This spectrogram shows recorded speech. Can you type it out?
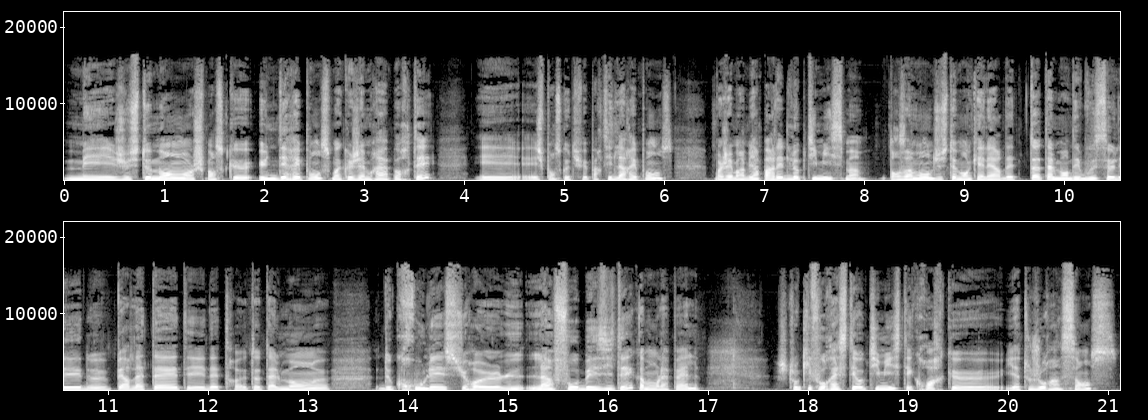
Mais justement, je pense que une des réponses, moi, que j'aimerais apporter, et, je pense que tu fais partie de la réponse, moi, j'aimerais bien parler de l'optimisme. Dans un monde, justement, qui a l'air d'être totalement déboussolé, de perdre la tête et d'être totalement, euh, de crouler sur euh, l'infobésité, comme on l'appelle. Je trouve qu'il faut rester optimiste et croire qu'il y a toujours un sens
